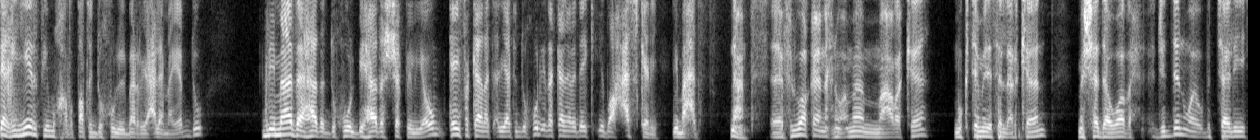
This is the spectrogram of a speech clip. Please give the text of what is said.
تغيير في مخططات الدخول البري على ما يبدو. لماذا هذا الدخول بهذا الشكل اليوم؟ كيف كانت آليات الدخول إذا كان لديك إيضاح عسكري لما حدث؟ نعم. آه، في الواقع نحن أمام معركة مكتملة الأركان مشهدها واضح جدا وبالتالي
